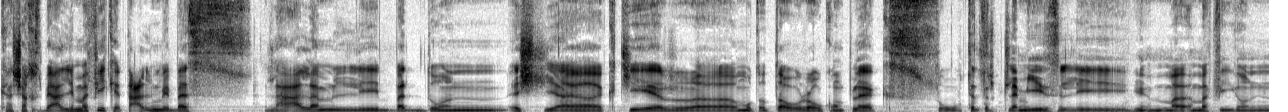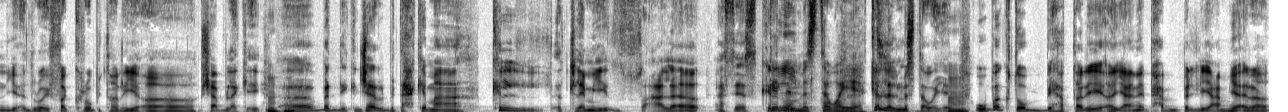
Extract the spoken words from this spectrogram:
كشخص بيعلم ما فيك تعلمي بس العالم اللي بدهم أشياء كتير آه، متطورة وكومبلكس وتترك تلاميذ اللي ما فيهم يقدروا يفكروا بطريقة مشبلكه آه بدك تجرب تحكي مع كل التلاميذ على أساس كل المستويات. كل المستويات. وبكتب بهالطريقة يعني بحب اللي عم يقرأ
